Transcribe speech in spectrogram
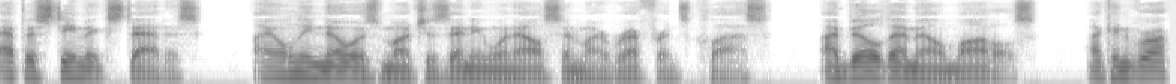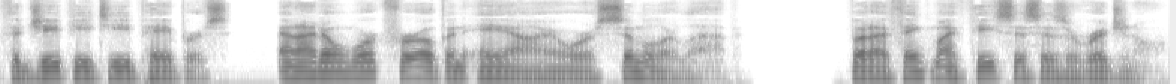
Epistemic status I only know as much as anyone else in my reference class. I build ML models, I can grok the GPT papers, and I don't work for OpenAI or a similar lab. But I think my thesis is original.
